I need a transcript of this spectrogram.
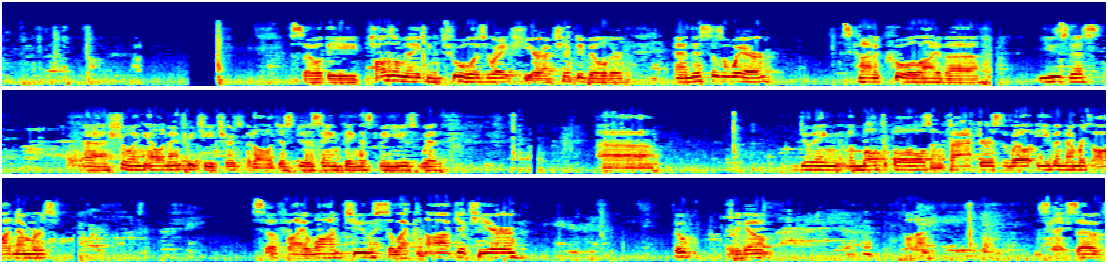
So the puzzle making tool is right here, Activity Builder, and this is where it's kind of cool. I've uh, used this uh, showing elementary teachers, but I'll just do the same thing. This can be used with uh, doing the multiples and factors as well, even numbers, odd numbers. So if I want to select an object here, oh, there we go. Hold on. This X out.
